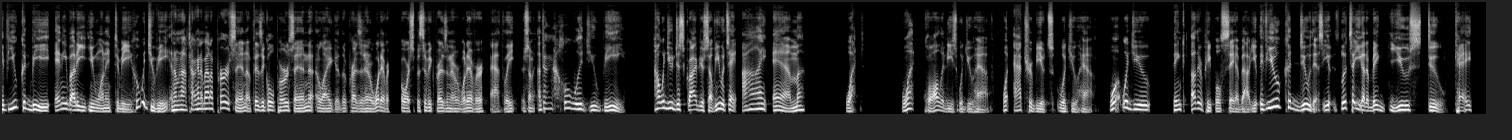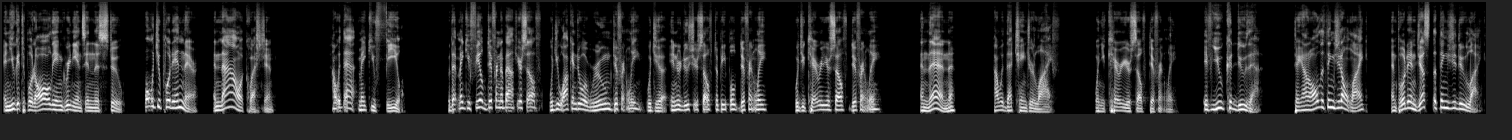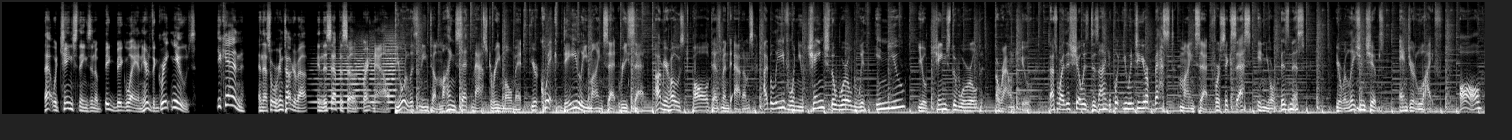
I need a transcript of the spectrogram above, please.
If you could be anybody you wanted to be, who would you be? And I'm not talking about a person, a physical person like the president or whatever, or a specific president or whatever, athlete or something. I'm talking about who would you be? How would you describe yourself? You would say, I am what? What qualities would you have? What attributes would you have? What would you think other people say about you? If you could do this, you, let's say you got a big you stew, okay? And you get to put all the ingredients in this stew. What would you put in there? And now a question. How would that make you feel? Would that make you feel different about yourself? Would you walk into a room differently? Would you introduce yourself to people differently? Would you carry yourself differently? And then, how would that change your life when you carry yourself differently? If you could do that, take out all the things you don't like and put in just the things you do like, that would change things in a big, big way. And here's the great news you can. And that's what we're going to talk about in this episode right now. You're listening to Mindset Mastery Moment, your quick daily mindset reset. I'm your host, Paul Desmond Adams. I believe when you change the world within you, you'll change the world around you. That's why this show is designed to put you into your best mindset for success in your business, your relationships, and your life, all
